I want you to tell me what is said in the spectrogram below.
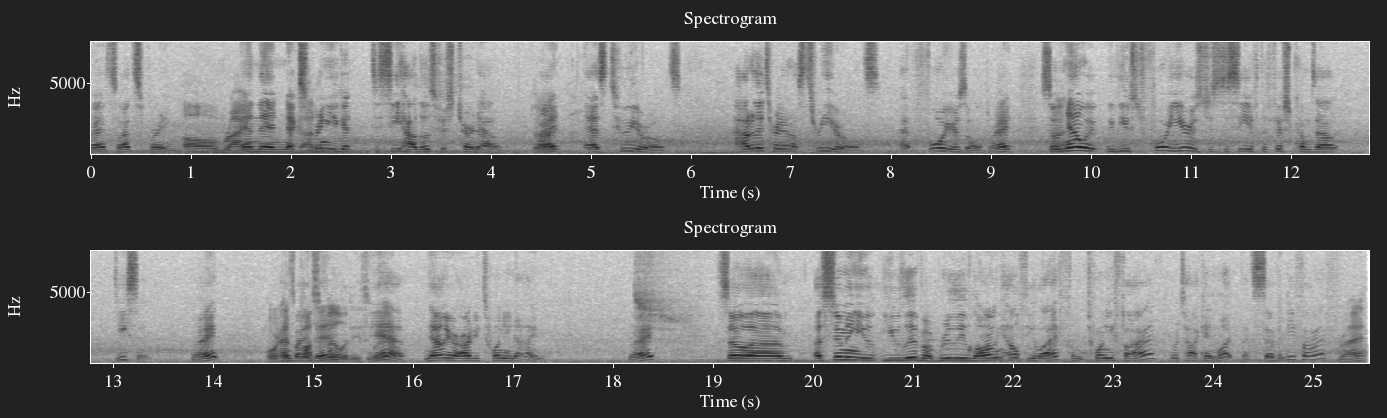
right? So that's spring. Oh, right. And then next Got it. spring you get to see how those fish turn out, Right. right? As two-year-olds. How do they turn out as three-year-olds? At four years old, right? So Right. now we, we've used four years just to see if the fish comes out decent, right? or has by then- possibilities. right? yeah. Now you're already 29, right? So um, assuming you, you live a really long, healthy life from 25, we're talking what? That's 75? Right.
